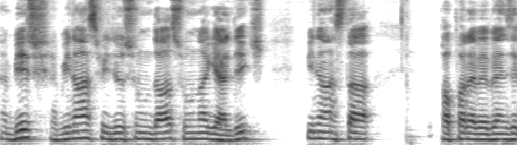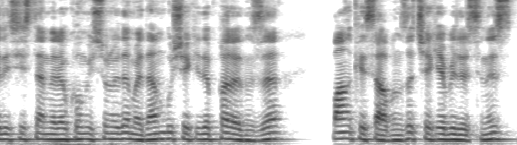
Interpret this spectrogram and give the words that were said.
bir Binance videosunun daha sonuna geldik. Binance'da Papara ve benzeri sistemlere komisyon ödemeden bu şekilde paranızı banka hesabınıza çekebilirsiniz.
